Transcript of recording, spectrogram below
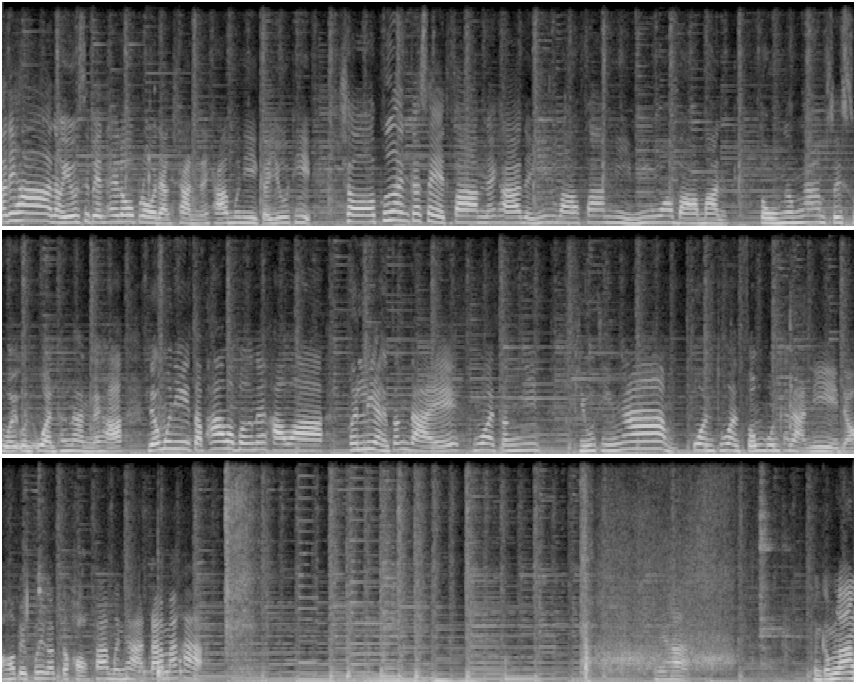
วัสดีค่ะหน้องยูสิเป็นไทโรโปรดักชันนะคะมือนีกับยูที่ชอเพื่อนเกษตรฟาร์มนะคะเดี๋ยวยินว่าฟาร์มนี่มีวัวบามันโตงามๆ สวยๆ อ้วนๆ ทั้งนั้นนะคะ เดี๋ยวมือนีจะพามาเบิ่งนะคะว่าเพื่อนเลี้ยงจังใดวัวจังมีผิวที่งามอ้วนท้วนสมบูรณ์ขนาดนี้ เดี๋ยวเราไปคุยกับเจ้าของฟาร์มกันค่ะ ตามมาค่ะนี่ค่ะมันกำลัง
